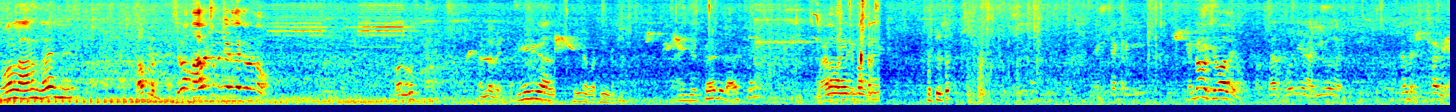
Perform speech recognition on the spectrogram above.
ఫోన్లో ఆనందా ఏంది? శివ మహాలక్ష్మి చెట్టు దగ్గర ఉన్నావు నీది కాదు ఆయన చెప్పాడు రాత్రి మేడం ఆయన మంత్రం ఎన్నో శివాలయం ఇవన్నీ నమ్మకాయ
